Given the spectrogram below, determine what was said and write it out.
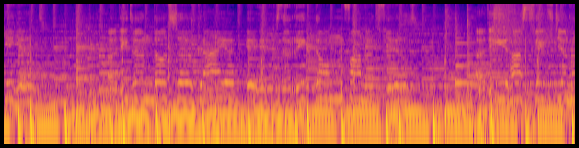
gejit, het eten dat ze kraaien is de rijkdom van het veld. Het hier haast 1500.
